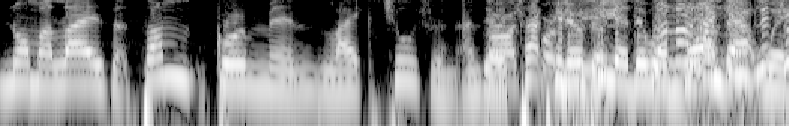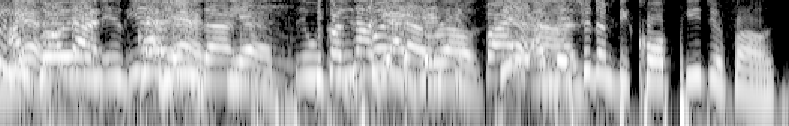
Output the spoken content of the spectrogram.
normalize that some grown men like children and they're God attracted to them. They were no, no, born like that way. literally I saw that. it's Yeah. going Yes, that- yes. it was Because now they identify yeah, and they shouldn't be called pedophiles.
